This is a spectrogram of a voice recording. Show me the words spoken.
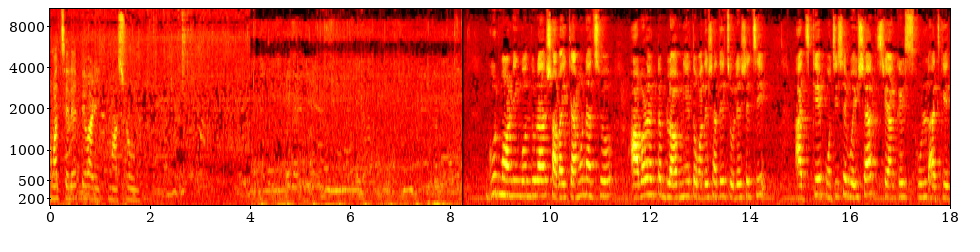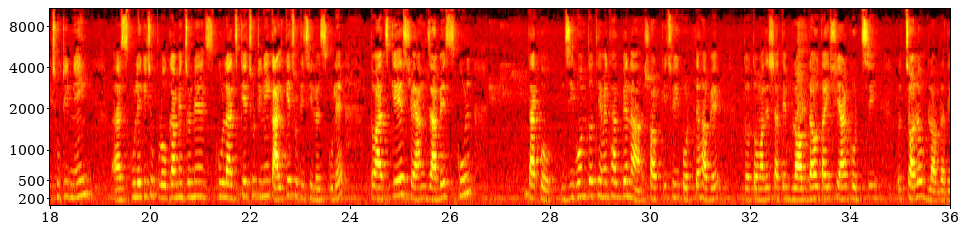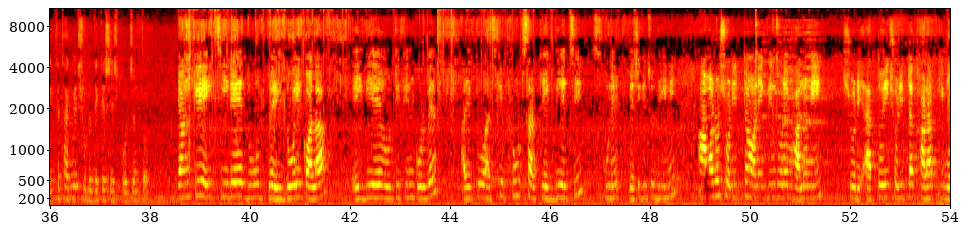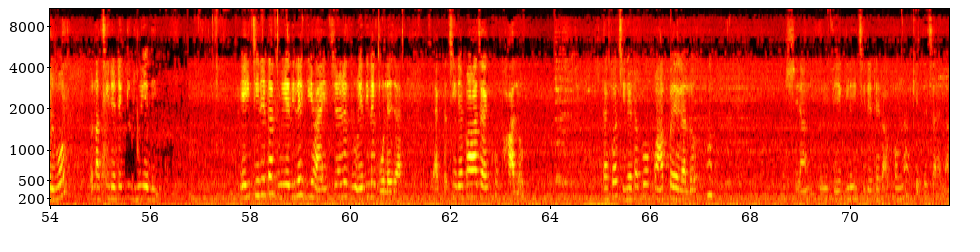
আমার ছেলে favourite mushroom good morning বন্ধুরা, সবাই কেমন আছো? আবারও একটা ব্লগ নিয়ে তোমাদের সাথে চলে এসেছি। আজকে পঁচিশে বৈশাখ, শ্রেয়াঙ্কের স্কুল আজকে ছুটি নেই। স্কুলে কিছু প্রোগ্রামের জন্য স্কুল আজকে ছুটি নেই, কালকে ছুটি ছিল স্কুলে। তো আজকে শ্রেয়াঙ্ক যাবে স্কুল। দেখো, জীবন তো থেমে থাকবে না সব কিছুই করতে হবে। তো তোমাদের সাথে ব্লগটাও তাই শেয়ার করছি। তো চলো ব্লগটা দেখতে থাকবে, শুরু থেকে শেষ পর্যন্ত। জাঙ্কে এই চিড়ে, দুধ, এই দই, কলা, এই দিয়ে ও টিফিন করবে। আর একটু আজকে ফ্রুটস আর কেক দিয়েছি, স্কুলে বেশি কিছু দিইনি। আমারও শরীরটা অনেক দিন ধরে ভালো নেই। শরীর, এতই শরীরটা খারাপ, কি বলব? তো না, চিড়েটা একটু ধুয়ে দিই। এই চিড়েটা ধুয়ে দিলে কি হয়? এই চিড়েটা ধুয়ে দিলে গলে যায়। একটা চিড়ে পাওয়া যায় খুব ভালো। দেখো, চিড়েটা পুরো পাঁক হয়ে গেল। শ্রেয়াং তুই দেখলেই চিড়েটা এরকম না, খেতে চায় না।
